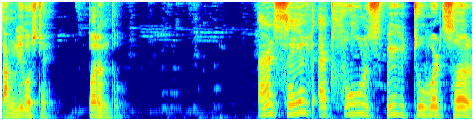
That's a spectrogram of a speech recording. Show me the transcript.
चांगली गोष्ट आहे. परंतु and sailed at full speed towards her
